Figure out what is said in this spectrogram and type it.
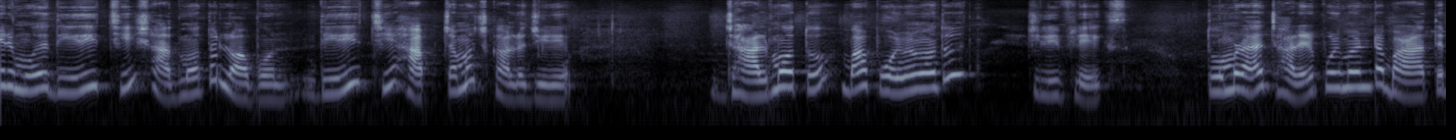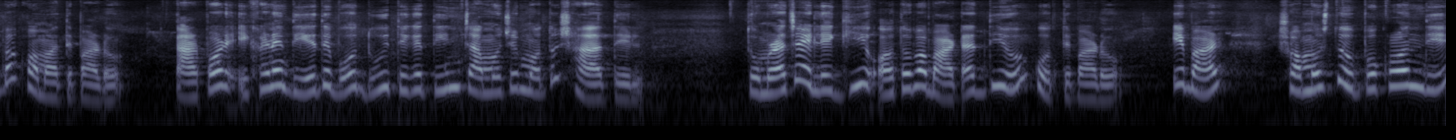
এর মধ্যে দিয়ে দিচ্ছি স্বাদ মতো লবণ। দিয়ে দিচ্ছি হাফ চামচ কালো জিরে। ঝাল মতো বা পরিমাণ মতো চিলি ফ্লেক্স তোমরা ঝালের পরিমাণটা বাড়াতে বা কমাতে পারো। তারপর এখানে দিয়ে দেবো দুই থেকে তিন চামচের মতো সাদা তেল। তোমরা চাইলে ঘি অথবা বাটার দিয়েও করতে পারো। এবার সমস্ত উপকরণ দিয়ে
